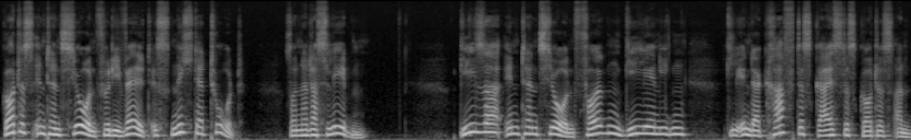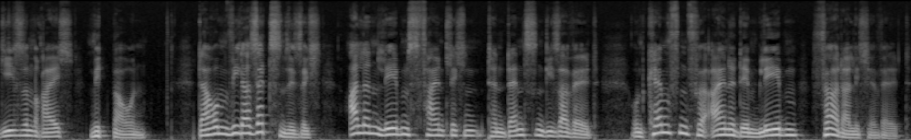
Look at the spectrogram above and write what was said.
Gottes Intention für die Welt ist nicht der Tod, sondern das Leben. Dieser Intention folgen diejenigen, die in der Kraft des Geistes Gottes an diesem Reich mitbauen. Darum widersetzen sie sich allen lebensfeindlichen Tendenzen dieser Welt und kämpfen für eine dem Leben förderliche Welt.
